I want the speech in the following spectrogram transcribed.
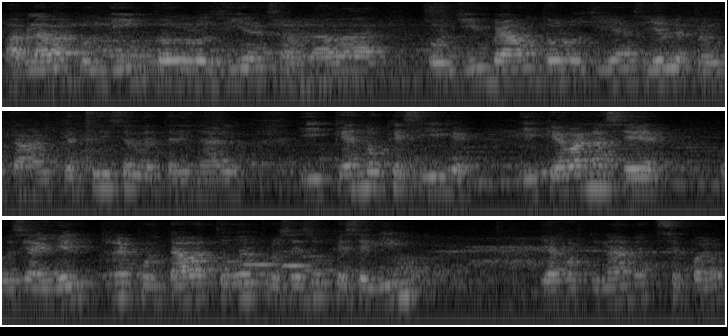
Hablaba con Dean todos los días, hablaba con Jim Brown todos los días y ellos le preguntaban, ¿qué te dice el veterinario? ¿Y qué es lo que sigue? ¿Y qué van a hacer? O sea, y él reportaba todo el proceso que seguimos y afortunadamente se paró.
